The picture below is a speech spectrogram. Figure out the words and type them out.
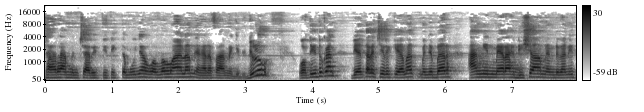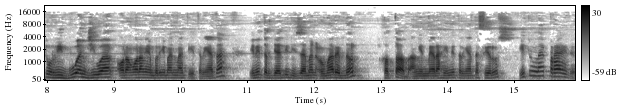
cara mencari titik temunya wallahu alam yang anda pahami gitu. Dulu waktu itu kan di antara ciri kiamat menyebar angin merah di Syam yang dengan itu ribuan jiwa orang-orang yang beriman mati. Ternyata ini terjadi di zaman Umar ibn Khattab. Angin merah ini ternyata virus itu lepra itu.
